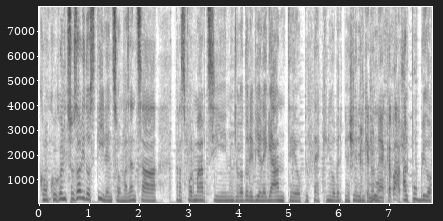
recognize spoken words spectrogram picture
con, con- con il suo solito stile, insomma, senza trasformarsi in un giocatore più elegante o più tecnico per piacere Perché di più non è capace. al pubblico,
